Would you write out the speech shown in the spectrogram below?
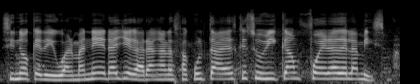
sino que de igual manera llegarán a las facultades que se ubican fuera de la misma.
